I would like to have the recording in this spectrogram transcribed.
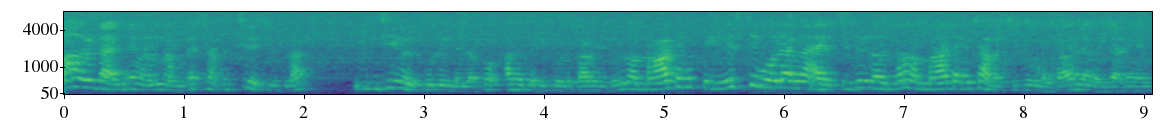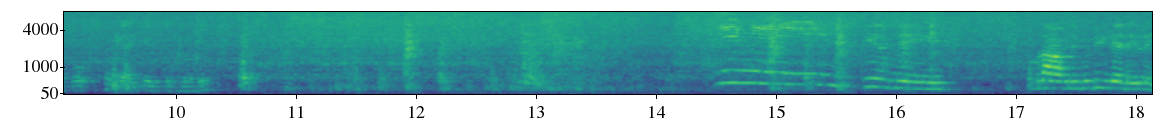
ആ ഒരു ടൈമിൽ വേണം നമ്മുടെ ചതച്ച് വെച്ചിട്ടുള്ള ഇഞ്ചി വെളുത്തുള്ളി ഇല്ലല്ലോ അപ്പോൾ അതൊന്ന് ഇട്ട് കൊടുക്കാൻ വേണ്ടിയിട്ട്. നന്നായിട്ട് അങ്ങ് പേസ്റ്റ് പോലെ അങ്ങ് അരച്ചിട്ടുള്ളതെന്ന് നന്നായിട്ട് അങ്ങ് ചതച്ചിട്ട് കൊടുക്കുക അല്ല ലെവലിലാണ് ഞാൻ ഇപ്പോൾ ഉണ്ടാക്കി വെച്ചിട്ടുള്ളത്. നമ്മുടെ. നമ്മുടെ ആവലിക്കുട്ടിന്റെ ഇടയിലേ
